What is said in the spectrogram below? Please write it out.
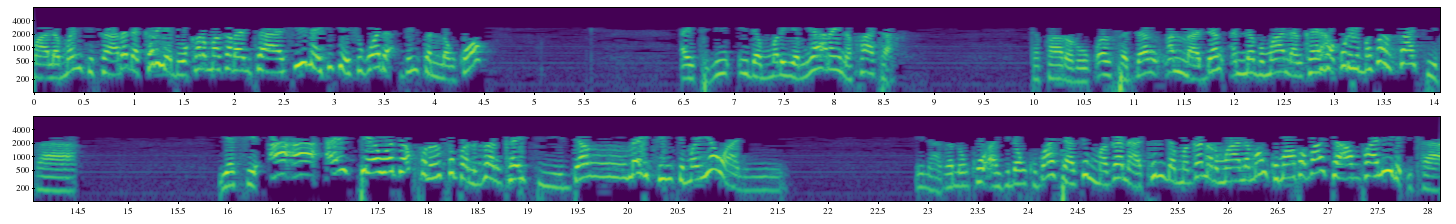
malaman ki tare da karya dokar makaranta shine kike shigo da abin tallan ko? Ai tuni idan Maryam ya raina fata ta fara roƙonsa dan Allah dan Annabi malam kai haƙuri ba zan saki ba. Yace a a ke wata principal zan kai ki dan laifin ki mai yawa ne. Ina ganin ko a gidanku ba ta cin magana tunda maganar malaman ku ma fa ba ta amfani da ita.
